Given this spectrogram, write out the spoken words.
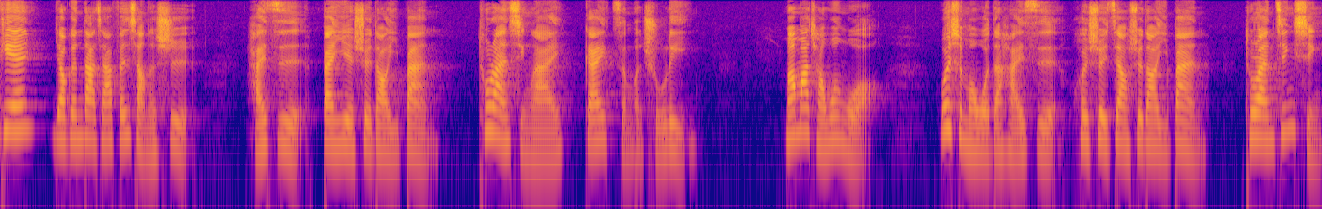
天要跟大家分享的是，孩子半夜睡到一半突然醒来该怎么处理？妈妈常问我，为什么我的孩子会睡觉睡到一半突然惊醒？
